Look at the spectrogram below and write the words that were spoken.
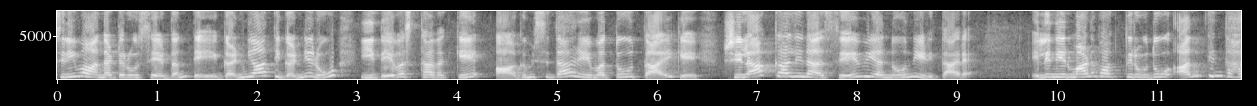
ಸಿನಿಮಾ ನಟರು ಸೇರಿದಂತೆ ಗಣ್ಯಾತಿ ಗಣ್ಯರು ಈ ದೇವಸ್ಥಾನಕ್ಕೆ ಆಗಮಿಸಿದ್ದಾರೆ ಮತ್ತು ತಾಯಿಗೆ ಶಿಲಾಕಾಲಿನ ಸೇವೆಯನ್ನು ನೀಡಿದ್ದಾರೆ. ಇಲ್ಲಿ ನಿರ್ಮಾಣವಾಗ್ತಿರುವುದು ಅಂತಿಂತಹ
